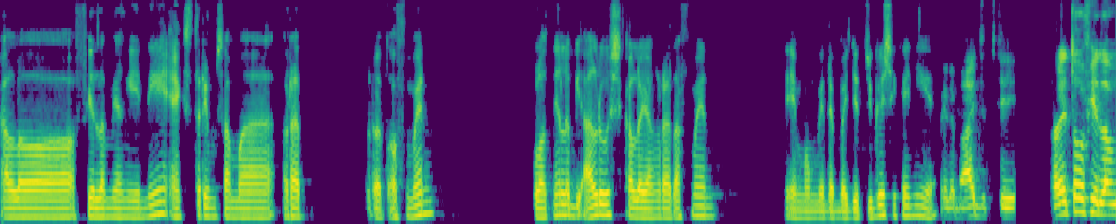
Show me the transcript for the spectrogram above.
kalau film yang ini ekstrim sama Red Red of Man plotnya lebih halus kalau yang Red of Man ya emang beda budget juga sih kayaknya ya beda budget sih. Soalnya itu film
